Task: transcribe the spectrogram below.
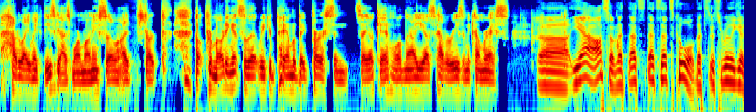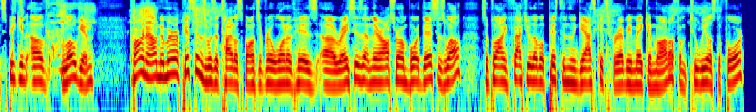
how do I make these guys more money? So I start promoting it so that we could pay them a big purse and say, okay, well, now you guys have a reason to come race. Uh, yeah, awesome. That, that's that's that's cool. That's that's really good. Speaking of Logan, Karnow, Namura Pistons was a title sponsor for one of his uh, races, and they're also on board this as well, supplying factory level pistons and gaskets for every make and model, from two wheels to four,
